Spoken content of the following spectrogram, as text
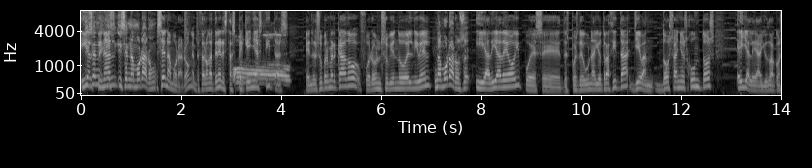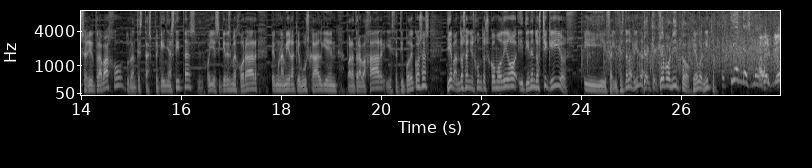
y, al se, final y- y se enamoraron. se enamoraron, empezaron a tener estas pequeñas Oh. citas en el supermercado, fueron subiendo el nivel Enamoráronse. y a día de hoy, pues eh, después de una y otra cita, llevan dos años juntos. Ella le ayudó a conseguir trabajo durante estas pequeñas citas. Le dijo, oye, si quieres mejorar, tengo una amiga que busca a alguien para trabajar y este tipo de cosas. Llevan dos años juntos, como digo, y tienen dos chiquillos. Y felices de la vida. Qué, qué- qué bonito. Qué bonito. ¿Entiendes, A ver, yo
